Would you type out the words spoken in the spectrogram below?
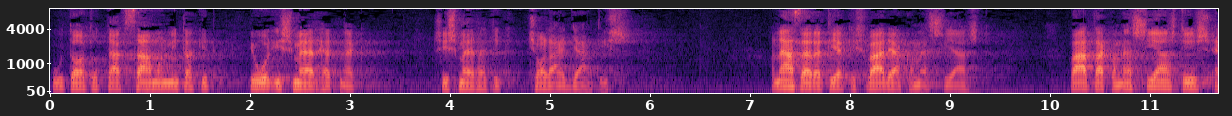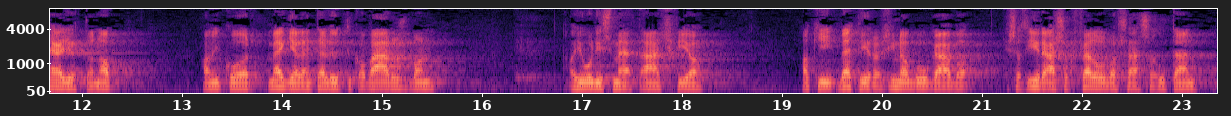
Úgy tartották számon, mint akit jól ismerhetnek, és ismerhetik családját is. A názáretiek is várják a messiást. Várták a messiást, és eljött a nap, amikor megjelent előttük a városban a jól ismert ácsfia, aki betér a zsinagógába, és az írások felolvasása után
